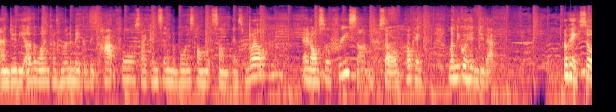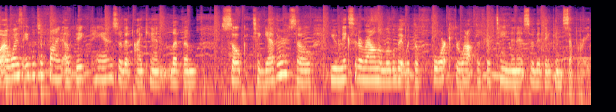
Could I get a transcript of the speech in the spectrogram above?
and do the other one because I'm gonna make a big pot full so I can send the boys home with some as well and also freeze some. So, okay, let me go ahead and do that. Okay, so I was able to find a big pan so that I can let them soak together. So you mix it around a little bit with the fork throughout the 15 minutes so that they can separate.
